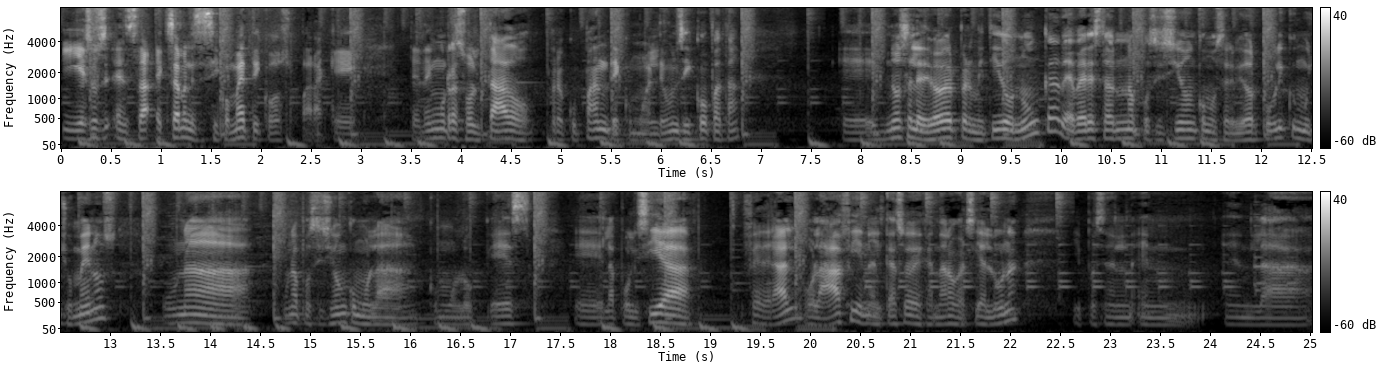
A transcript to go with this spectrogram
y esos exámenes psicométricos para que te den un resultado preocupante como el de un psicópata, eh, no se le debió haber permitido nunca de haber estado en una posición como servidor público y mucho menos una, una posición como, la, como lo que es eh, la policía federal o la AFI en el caso de Genaro García Luna y pues en, la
